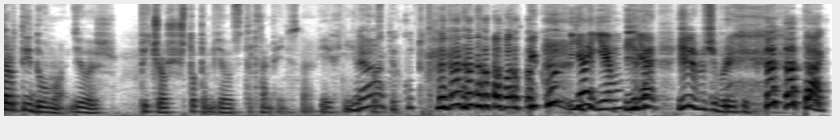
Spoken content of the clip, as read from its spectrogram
торты дома делаешь печешь. Что там делают с тортами, я не знаю. Я их не ем Да, просто. пекут. Пекут, я ем. Я люблю чебуреки. Так,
